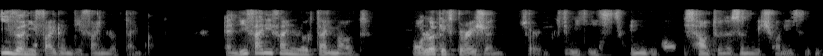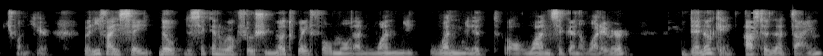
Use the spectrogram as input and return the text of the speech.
even if I don't define lock timeout. And if I define lock timeout or lock expiration, sorry, it's, it's, it's hard to understand which one is which one here. But if I say no, the second workflow should not wait for more than one one minute or one second or whatever, then okay, after that time,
